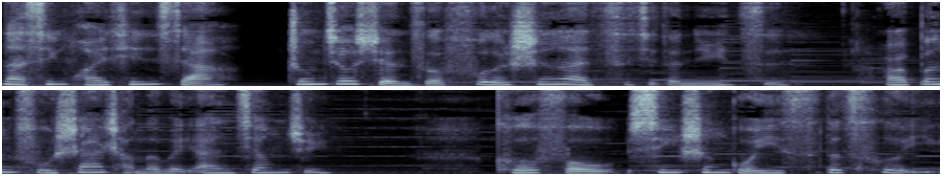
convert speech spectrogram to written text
那心怀天下，终究选择负了深爱自己的女子，而奔赴沙场的伟岸将军，可否心生过一丝的恻隐？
